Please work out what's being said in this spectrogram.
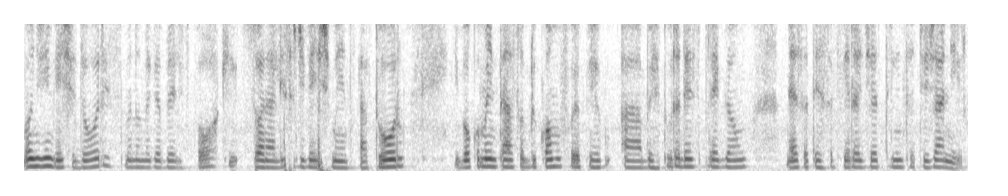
Bom dia, investidores. Meu nome é Gabriela Spork, sou analista de investimentos da Toro e vou comentar sobre como foi a, abertura desse pregão nesta terça-feira, dia 30 de janeiro.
